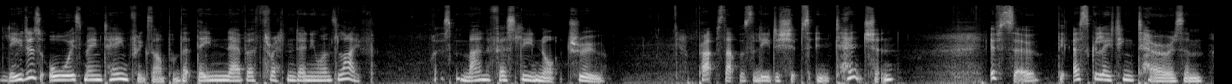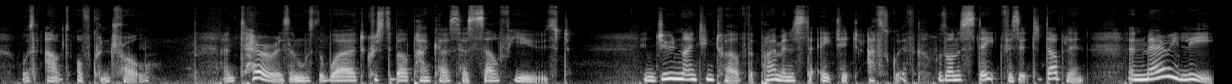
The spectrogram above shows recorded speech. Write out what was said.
Leaders always maintained, for example, that they never threatened anyone's life. That's manifestly not true. Perhaps that was the leadership's intention. If so, the escalating terrorism was out of control. And terrorism was the word Christabel Pankhurst herself used. In June 1912, the Prime Minister H. H. Asquith was on a state visit to Dublin, and Mary Leigh,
